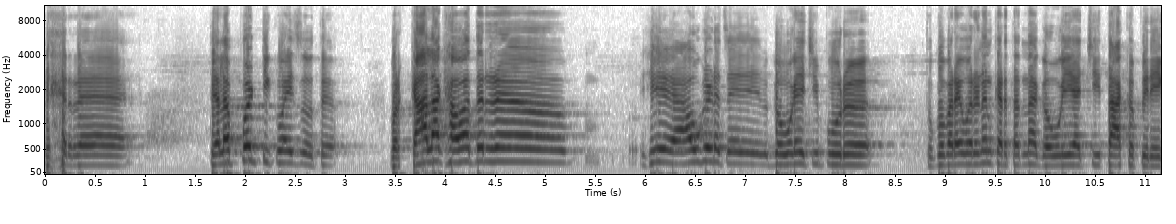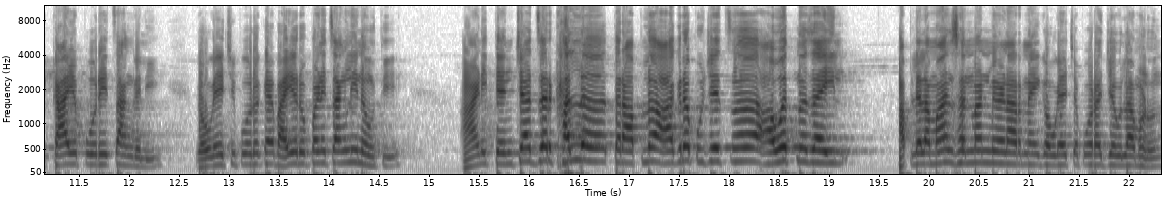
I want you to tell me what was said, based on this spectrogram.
तर त्याला पट टिकवायचं होतं. बरं काला खावा तर हे अवघडच आहे. गवळ्याची पोरं तुकोबाराय वर्णन करतात ना गवळ्याची ताक पिरे काय पोरे चांगली. गवळ्याची पोरं काय बाह्य रूपाने चांगली नव्हती. आणि त्यांच्यात जर खाल्लं तर आपलं आग्रपूजेचं आवत न जाईल. आपल्याला मान सन्मान मिळणार नाही गवळ्याच्या पोरात जेवला म्हणून.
